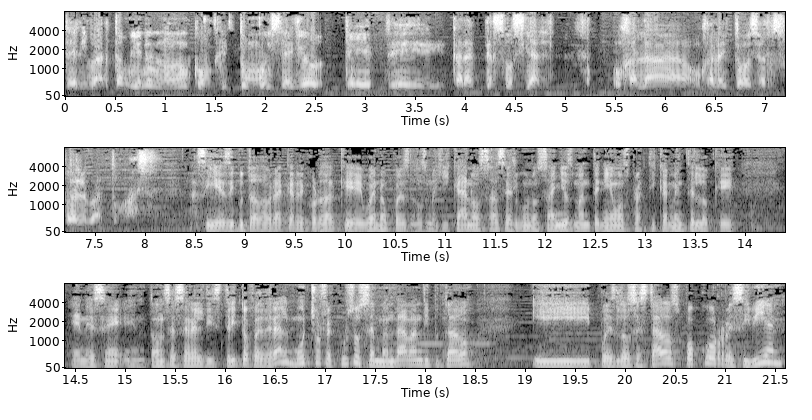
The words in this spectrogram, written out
derivar también en un conflicto muy serio de, carácter social. Ojalá, ojalá y todo se resuelva, Tomás. Así es, diputado. Habrá que recordar que, bueno, pues los mexicanos hace algunos años manteníamos prácticamente lo que en ese entonces era el Distrito Federal. Muchos recursos se mandaban, diputado, y pues los estados poco recibían.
